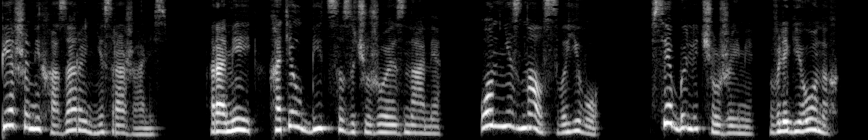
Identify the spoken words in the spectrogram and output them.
пешими хазары не сражались. Ромей хотел биться за чужое знамя. Он не знал своего. Все были чужими. В легионах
